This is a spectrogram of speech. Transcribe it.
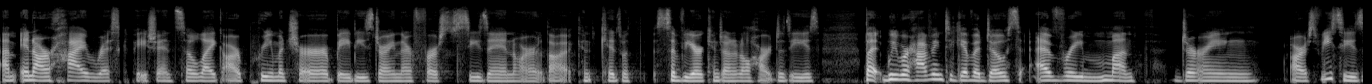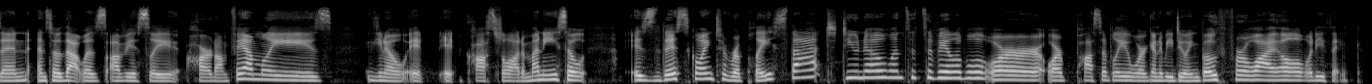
um, in our high risk patients. So, like our premature babies during their first season or the con- kids with severe congenital heart disease. But we were having to give a dose every month during RSV season. And so that was obviously hard on families. You know, it, it cost a lot of money. So, is this going to replace that? Do you know once it's available, or or possibly we're going to be doing both for a while? What do you think?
